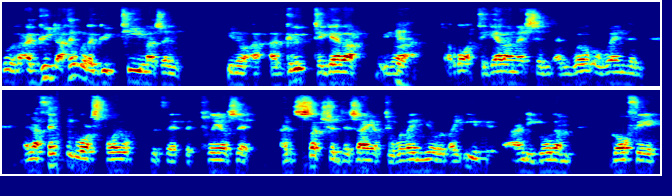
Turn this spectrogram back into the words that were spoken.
we're a good. I think we're a good team, as in you know a, a group together. You know, yeah. a, a, lot of togetherness and, and will to win. And and I think we were spoiled with the, the players that had such a desire to win. You know, like Andy Goram, Goughie,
